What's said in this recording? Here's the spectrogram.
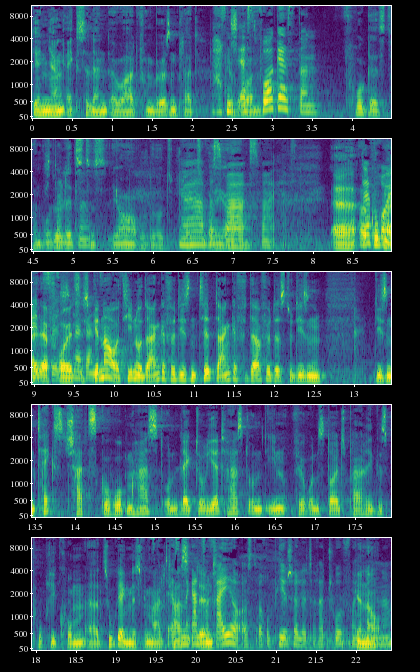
den Young Excellent Award vom Börsenblatt War es nicht erst vorgestern? Vorgestern oder dachte- letztes Jahr oder vor Ja, zwei das Jahren. war, es war erst. Äh, Der guck mal, der sich. freut Na, sich. Genau, Tino, danke für diesen Tipp. Danke für, dafür, dass du diesen, diesen Textschatz gehoben hast und lektoriert hast und ihn für uns deutschsprachiges Publikum äh, zugänglich gemacht Da ist hast. eine ganze Reihe osteuropäischer Literatur von Genau. ihm, ne?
